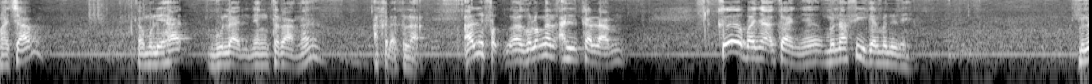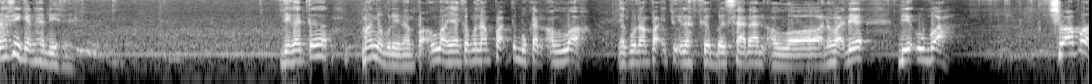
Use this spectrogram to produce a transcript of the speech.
Macam kamu lihat bulan yang terang eh akhirat kelak. Ahli uh, golongan ahli kalam kebanyakannya menafikan benda ni. Menafikan hadis ni. Dia kata mana boleh nampak Allah Yang kamu nampak tu bukan Allah Yang kamu nampak itu ialah kebesaran Allah Nampak dia? Dia ubah Sebab apa?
